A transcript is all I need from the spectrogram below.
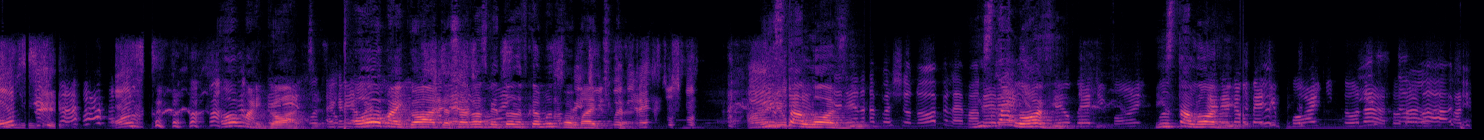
11! Oh my God! É Oh my God! Essa nossa aventura fica muito romântica. Ai, meu Insta love. Serena apaixonou pela Emanuela. Insta love. Você é um bad boy. Insta love. É bad boy de toda. toda... love.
